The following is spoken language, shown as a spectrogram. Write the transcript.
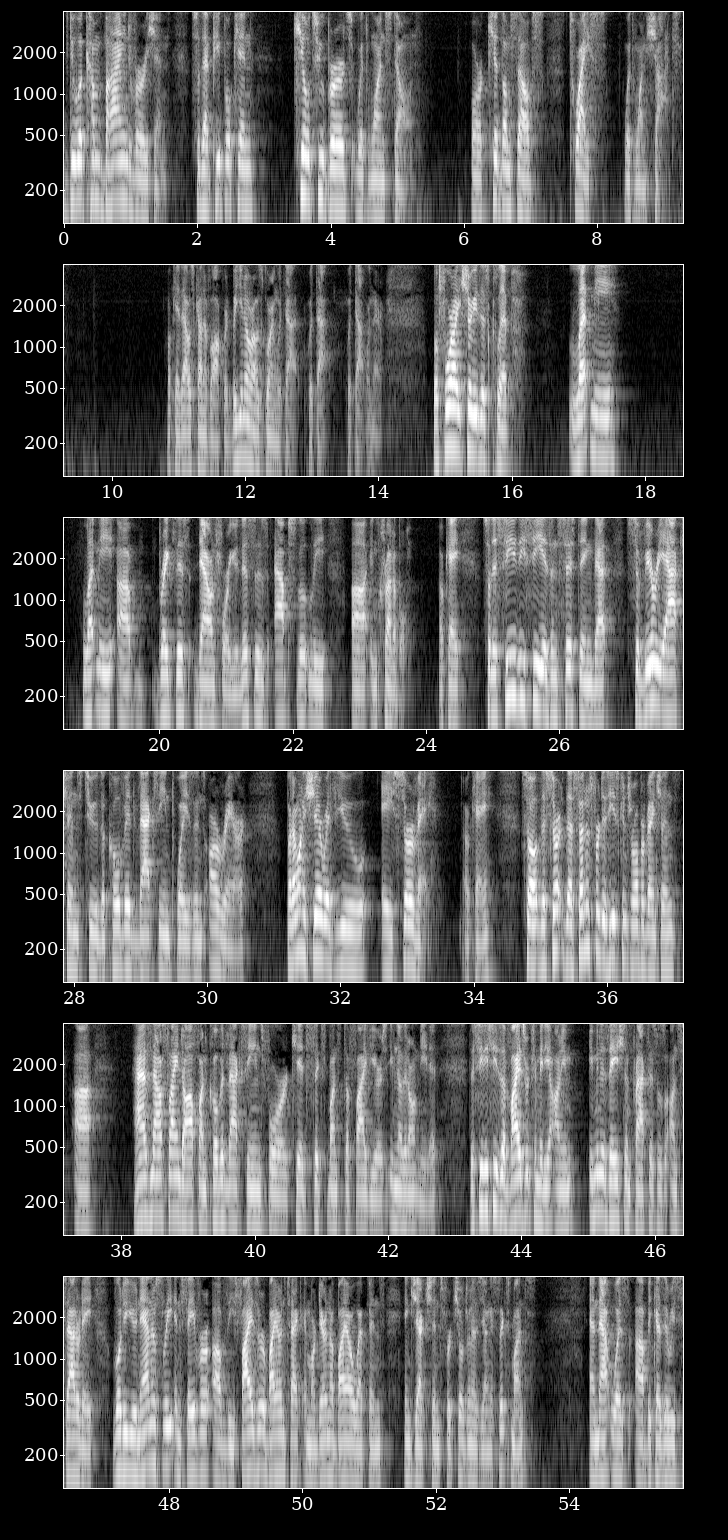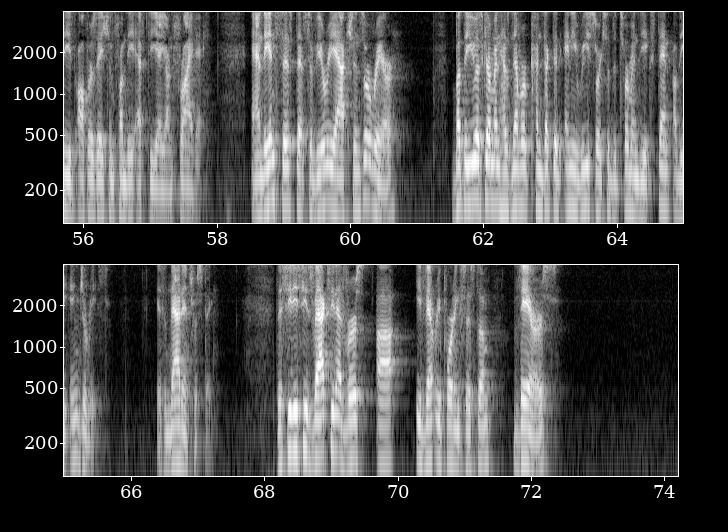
do a combined version so that people can kill two birds with one stone or kill themselves twice with one shot. Okay, that was kind of awkward, but you know where I was going with that, with that, with that one there. Before I show you this clip, let me let me uh, break this down for you. This is absolutely uh, incredible. Okay, so the CDC is insisting that severe reactions to the COVID vaccine poisons are rare, but I want to share with you a survey. Okay, so the the Centers for Disease Control Prevention uh, has now signed off on COVID vaccines for kids six months to five years, even though they don't need it. The CDC's advisory committee on immunization practices on Saturday voted unanimously in favor of the Pfizer, BioNTech, and Moderna bioweapons injections for children as young as six months. And that was uh, because they received authorization from the FDA on Friday. And they insist that severe reactions are rare, but the US government has never conducted any research to determine the extent of the injuries. Isn't that interesting? The CDC's vaccine adverse uh, event reporting system, VAERS,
